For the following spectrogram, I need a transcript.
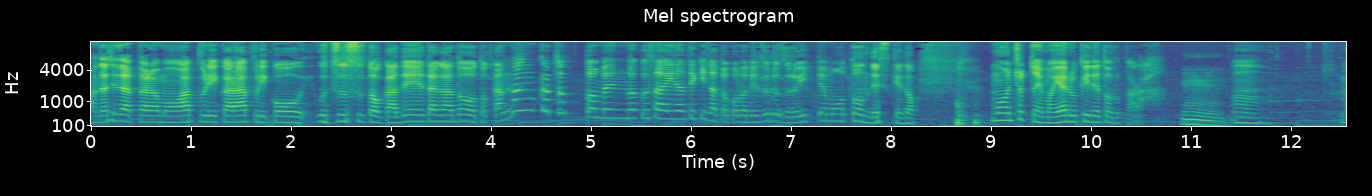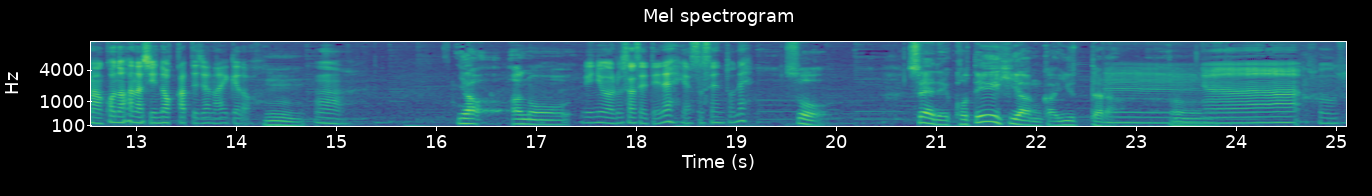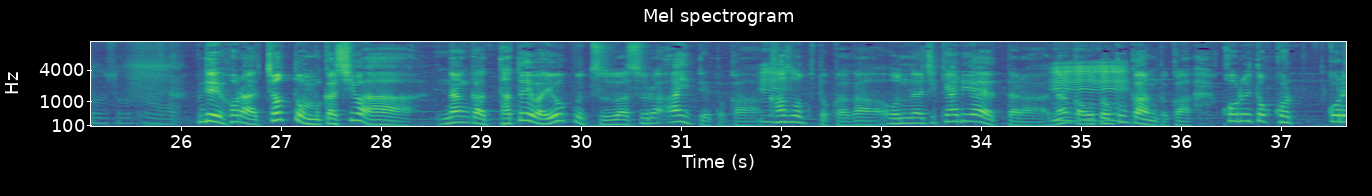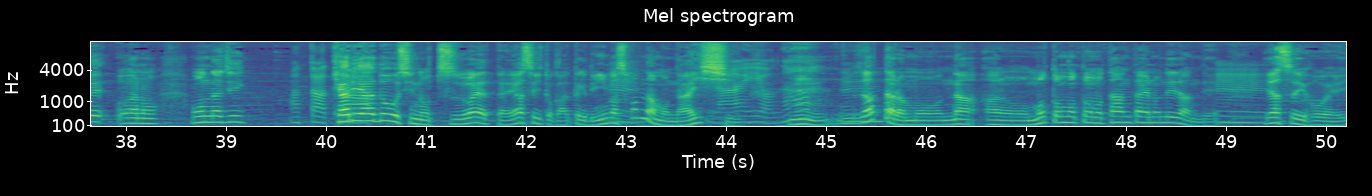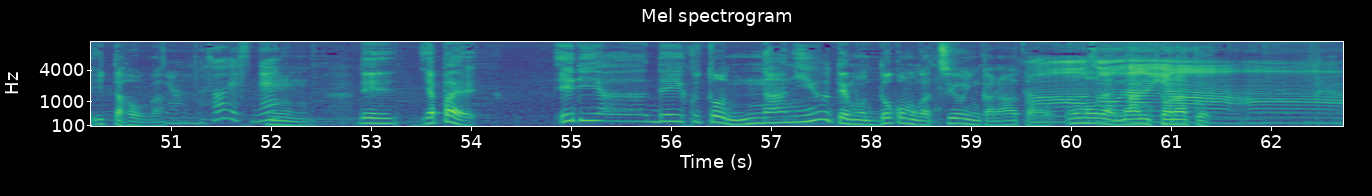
私だったらもうアプリからアプリこう移すとかデータがどうとかなんかちょっとめんどくさいな的なところでずるずる言ってもうとんですけどもうちょっと今やる気でとるから。うん。うん。まあこの話に乗っかってじゃないけど。うん。うん。いやあのリニューアルさせてね安せんとね。そう。そやで固定費やんか言ったうら、ーん。うん。ねそうそうそうそう。でほらちょっと昔はなんか例えばよく通話する相手とか、うん。家族とかが同じキャリアやったら、ん。なんかお得感とかこれとここれあの同じキャリア同士の通話やったら安いとかあったけど今そんなんもないし、ないよな、うん。だったらもうなあの元々の単体の値段うでん。安い方へ行った方が。そうですうね、ん、でやっぱりエリアで行くと何言うてもドコモが強いんかなとは思うねなんとな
